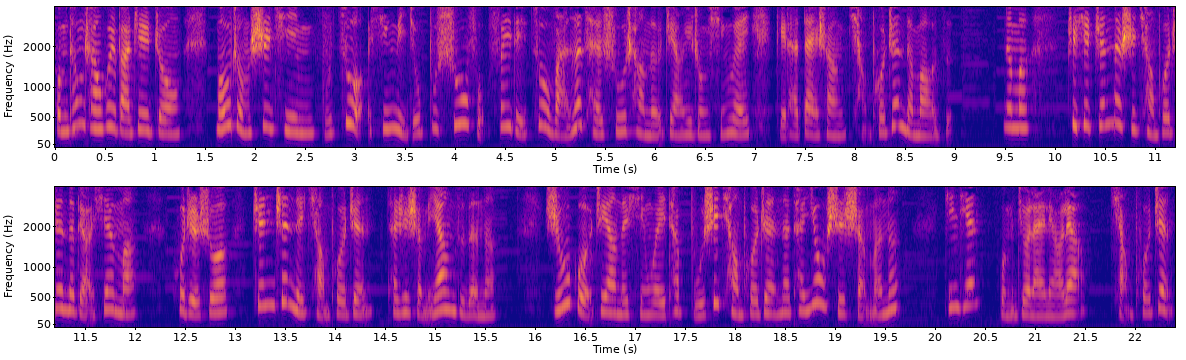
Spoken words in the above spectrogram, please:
我们通常会把这种某种事情不做，心里就不舒服，非得做完了才舒畅的这样一种行为，给他戴上强迫症的帽子。那么，这些真的是强迫症的表现吗？或者说，真正的强迫症它是什么样子的呢？如果这样的行为它不是强迫症，那它又是什么呢？今天我们就来聊聊强迫症。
